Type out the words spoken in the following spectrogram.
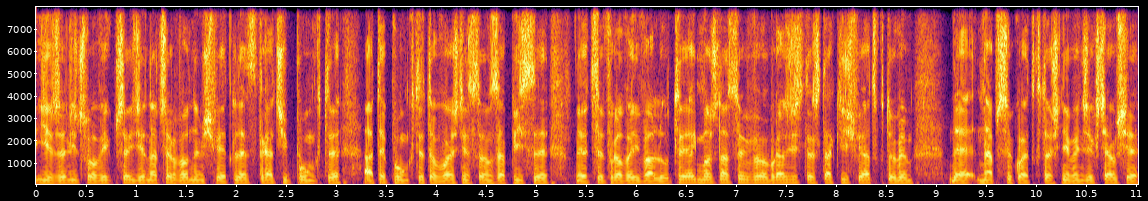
jeżeli człowiek przejdzie na czerwonym świetle, straci punkty, a te punkty to właśnie są zapisy cyfrowej waluty. I można sobie wyobrazić też taki świat, w którym na przykład ktoś nie będzie chciał się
